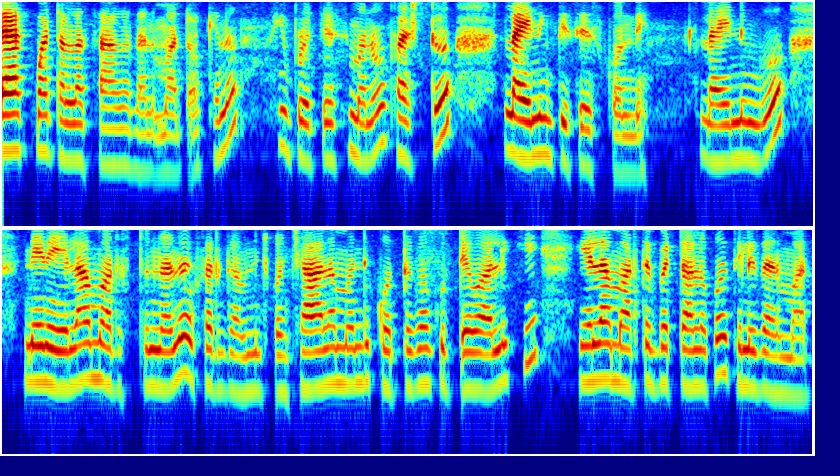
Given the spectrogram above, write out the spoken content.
బ్యాక్ పార్ట్ అలా సాగదనమాట ఓకేనా? ఇప్పుడు వచ్చేసి మనం ఫస్ట్ లైనింగ్ తీసేసుకోండి. లైనింగ్ నేను ఎలా మరుస్తున్నానో ఒకసారి గమనించుకోండి. చాలామంది కొత్తగా కుట్టే వాళ్ళకి ఎలా మడత పెట్టాలో కూడా తెలియదు అనమాట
